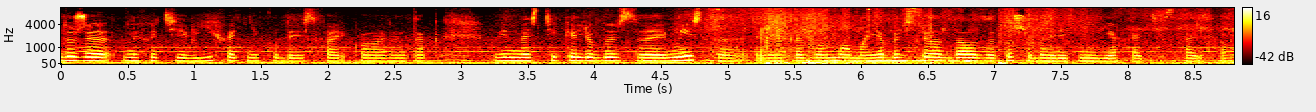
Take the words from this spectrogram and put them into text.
дуже не хотів їхати нікуди із Харкова. Він так він настільки любив своє місто. Він казав, мама, я би все віддав за те, щоб говорить, не їхати з Харкова.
